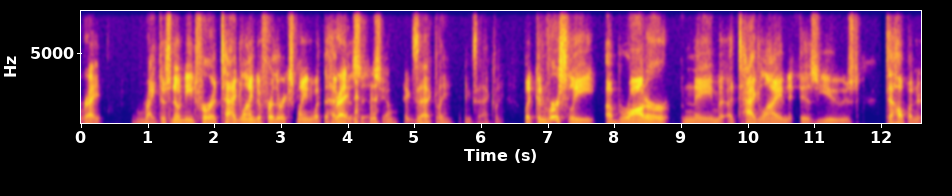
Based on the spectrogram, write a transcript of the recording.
Right. Right. There's no need for a tagline to further explain what the heck right. this is. Yeah. exactly. Exactly. But conversely, a broader name, a tagline is used to help under,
